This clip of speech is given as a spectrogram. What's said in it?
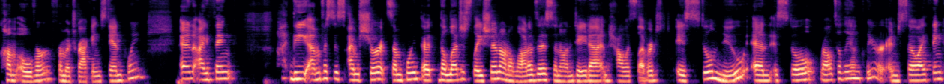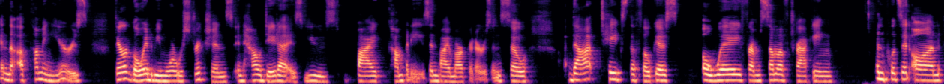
come over from a tracking standpoint. And I think the emphasis, I'm sure at some point that the legislation on a lot of this and on data and how it's leveraged is still new and is still relatively unclear. And so I think in the upcoming years, there are going to be more restrictions in how data is used by companies and by marketers. And so that takes the focus away from some of tracking and puts it on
